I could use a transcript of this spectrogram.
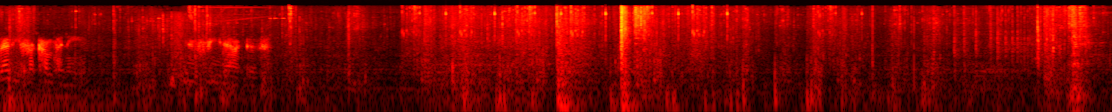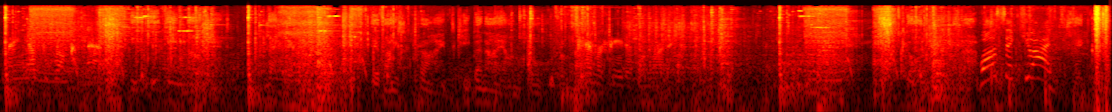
ready for company. New feed active. Laying out the welcome mat. EDD mounted. Negative. Device primed. Keep an eye on both. Camera feed up and running. Door locked trap. Wall secured. Stay clear.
